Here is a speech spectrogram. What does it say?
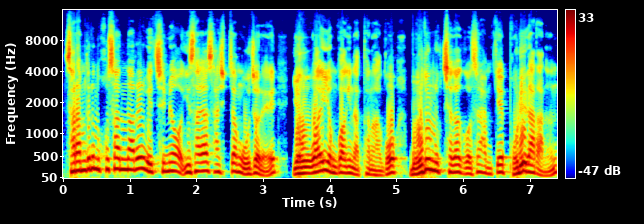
사람들은 호산나를 외치며 이사야 40장 5절에 여호와의 영광이 나타나고 모든 육체가 그것을 함께 보리라라는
